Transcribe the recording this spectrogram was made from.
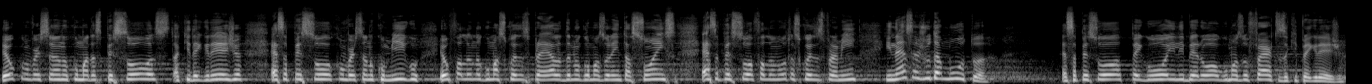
Eu conversando com uma das pessoas aqui da igreja, essa pessoa conversando comigo, eu falando algumas coisas para ela, dando algumas orientações, essa pessoa falando outras coisas para mim, e nessa ajuda mútua, essa pessoa pegou e liberou algumas ofertas aqui para a igreja.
